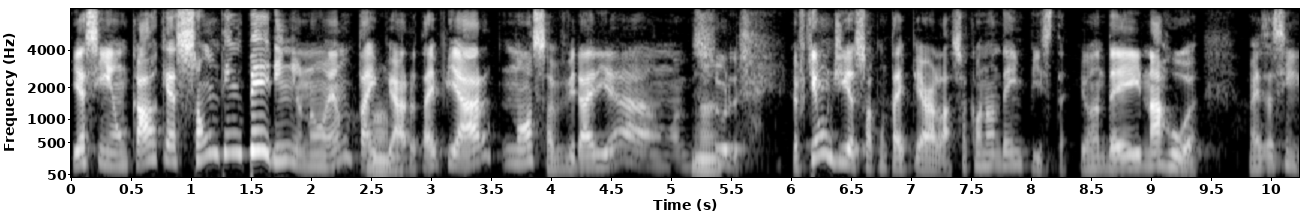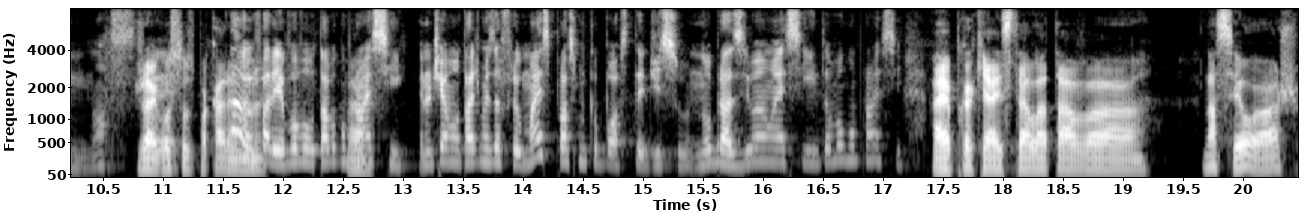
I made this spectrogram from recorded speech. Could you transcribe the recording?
E assim, é um carro que é só um temperinho, não é um Type Ah. R. O Type R, nossa, viraria um absurdo. Eu fiquei um dia só com o Type R lá, só que eu não andei em pista. Eu andei na rua. Mas assim, nossa. Já é gostoso pra caramba, Não, eu né? falei, eu vou voltar, vou comprar É. um SI. Eu não tinha vontade, mas eu falei, o mais próximo que eu posso ter disso no Brasil é um SI, então eu vou comprar um SI. A época que a Estela tava. Nasceu, eu acho.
